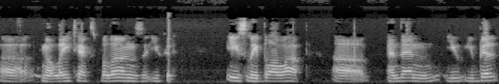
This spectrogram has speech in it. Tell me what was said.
uh, you know, latex balloons that you could easily blow up. Uh, and then you, you bit,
